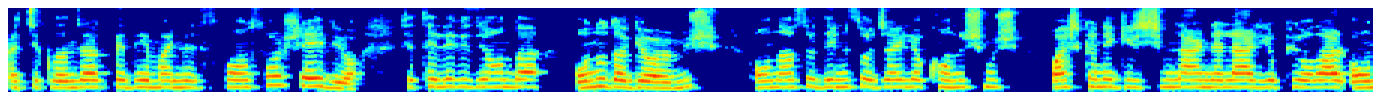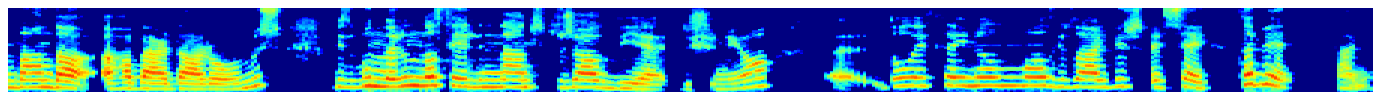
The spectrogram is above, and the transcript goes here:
açıklanacak dediğim hani sponsor şey diyor. İşte televizyonda onu da görmüş. Ondan sonra Deniz Hoca ile konuşmuş. Başka ne girişimler neler yapıyorlar ondan da haberdar olmuş. Biz bunların nasıl elinden tutacağız diye düşünüyor. Dolayısıyla inanılmaz güzel bir şey. Tabii yani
